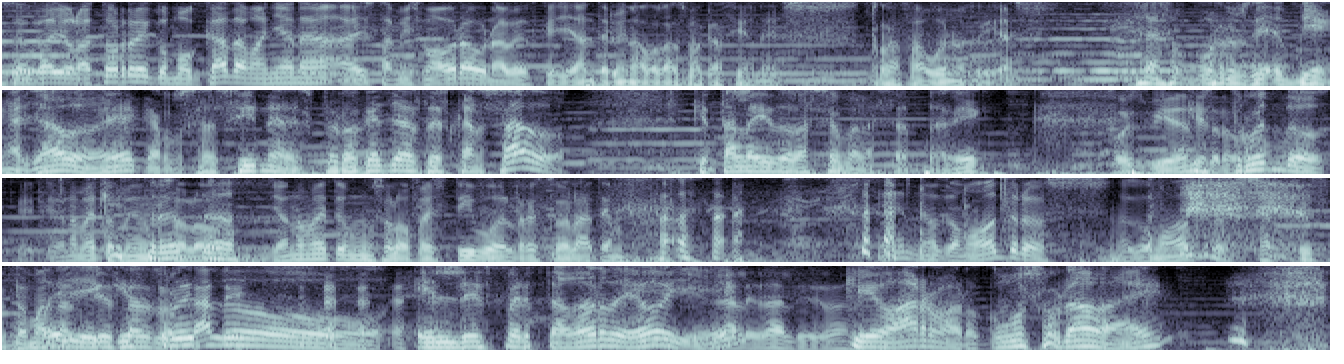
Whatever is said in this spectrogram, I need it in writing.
desde el Gallo La Torre, como cada mañana a esta misma hora, una vez que ya han terminado las vacaciones. Rafa, buenos días. buenos días, bien hallado, ¿eh, Carlos Alsina? Espero que hayas descansado. ¿Qué tal ha ido la Semana Santa? ¿Bien? Pues bien, ¿Qué estruendo? yo, no me tomé un solo, yo no me tomé un solo festivo el resto de la temporada. ¿Eh? No como otros, no como otros. Se toman Oye, las fiestas qué locales. el despertador de hoy, ¿eh? Dale, dale, dale. Qué bárbaro, cómo sonaba, ¿eh?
